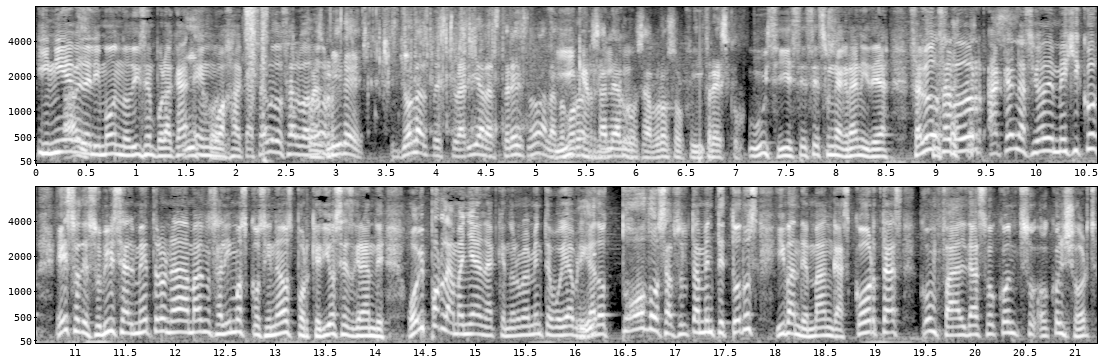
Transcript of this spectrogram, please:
y nieve Ay. de limón, nos dicen por acá en. Oaxaca. Saludos, Salvador. Pues mire, yo las mezclaría a las tres, ¿no? A lo Sí, mejor sale algo sabroso y fresco. Uy, sí, esa es una gran idea. Saludos, Salvador. Acá en la Ciudad de México, eso de subirse al metro, nada más nos salimos cocinados porque Dios es grande. Hoy por la mañana, que normalmente voy abrigado, todos, absolutamente todos, iban de mangas cortas, con faldas o con, o con shorts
